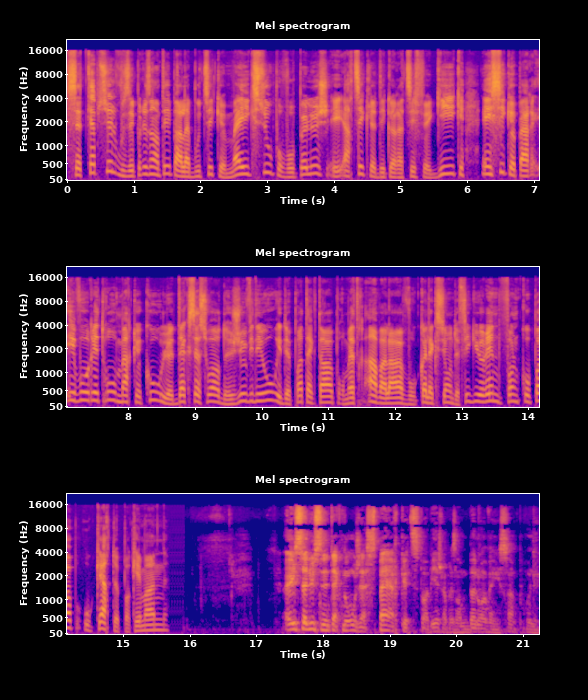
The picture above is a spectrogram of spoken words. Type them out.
Cette capsule vous est présentée par la boutique Maixu pour vos peluches et articles décoratifs geek, ainsi que par Evo Retro, marque cool d'accessoires de jeux vidéo et de protecteurs pour mettre en valeur vos collections de figurines Funko Pop ou cartes Pokémon. Hey, salut Techno, j'espère que tu vas bien. Je me présente Benoît Vincent pour une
